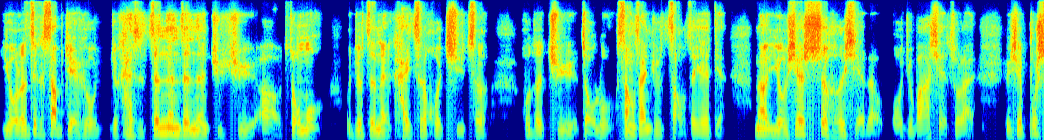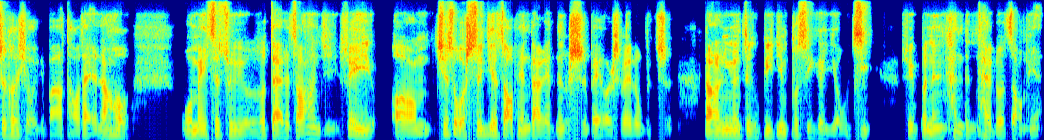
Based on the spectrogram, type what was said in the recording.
有了这个 subject 以后，就开始真真正正去去啊周末。我就真的开车或骑车，或者去走路上山去找这些点。那有些适合写的，我就把它写出来；有些不适合写，我就把它淘汰。然后我每次出去，有的时候带着照相机，所以嗯，其实我实际的照片大概那个十倍、二十倍都不止。当然，因为这个毕竟不是一个游记，所以不能刊登太多照片。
